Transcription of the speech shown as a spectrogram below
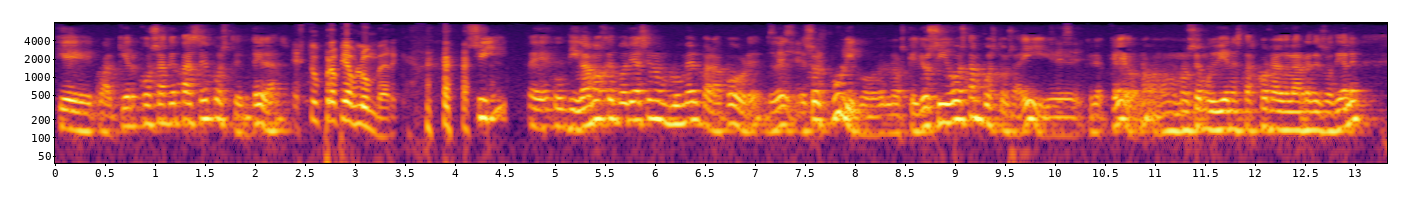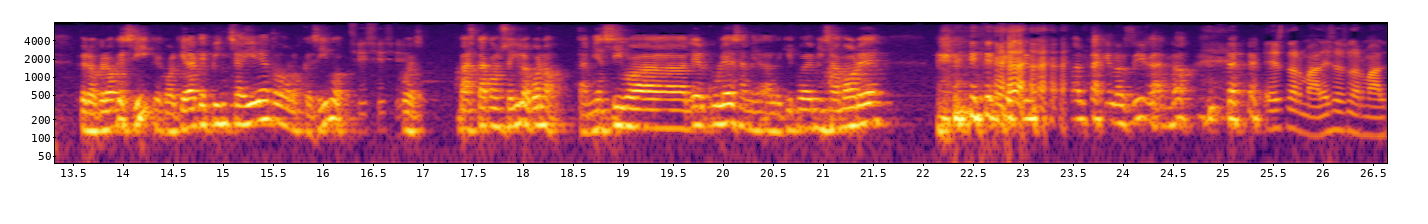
que cualquier cosa que pase, pues te enteras. Es tu propio Bloomberg. sí, eh, digamos que podría ser un Bloomberg para pobre. Eso es público. Los que yo sigo están puestos ahí, eh, creo, ¿no? ¿no? sé muy bien estas cosas de las redes sociales, pero creo que sí, que cualquiera que pinche ahí ve a todos los que sigo. Pues basta conseguirlo. Bueno, también sigo al Hércules, al equipo de mis amores falta que lo sigan, ¿no? es normal, eso es normal.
